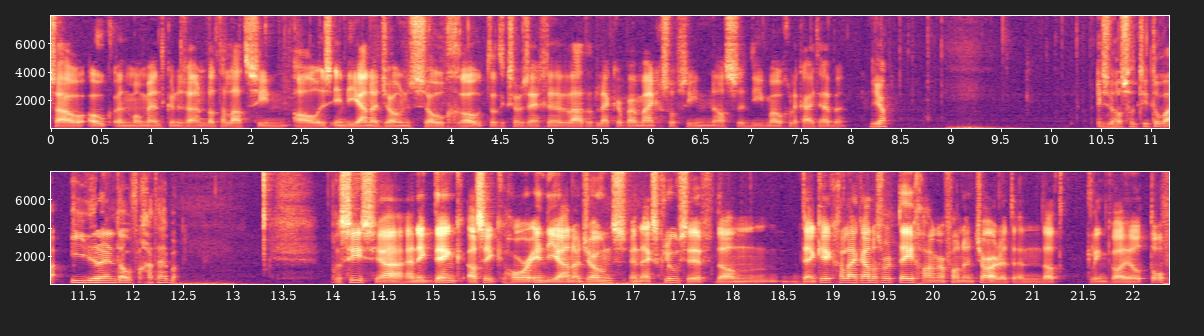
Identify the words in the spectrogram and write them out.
zou ook een moment kunnen zijn om dat te laten zien. Al is Indiana Jones zo groot dat ik zou zeggen, laat het lekker bij Microsoft zien als ze die mogelijkheid hebben. Ja. Is wel zo'n titel waar iedereen het over gaat hebben. Precies, ja. En ik denk, als ik hoor Indiana Jones, een exclusive, dan denk ik gelijk aan een soort tegenhanger van Uncharted. En dat klinkt wel heel tof.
